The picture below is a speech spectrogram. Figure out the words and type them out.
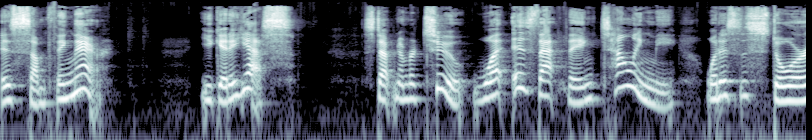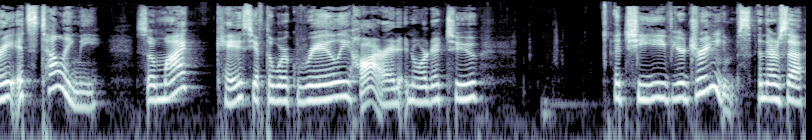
Is something there? You get a yes. Step number two, what is that thing telling me? What is the story it's telling me? So, in my case, you have to work really hard in order to achieve your dreams. And there's a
